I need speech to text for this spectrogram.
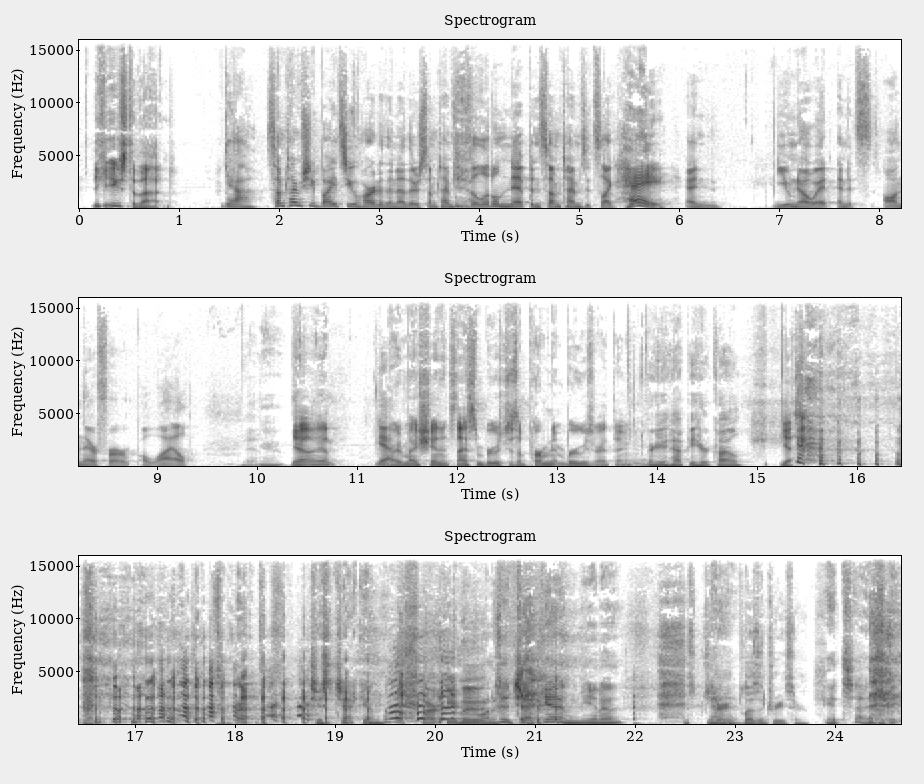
you get used to that. Yeah. Sometimes she bites you harder than others. Sometimes it's a little nip, and sometimes it's like, hey, and you know it, and it's on there for a while. Yeah, yeah. Yeah. Right in my shin. It's nice and bruised. Just a permanent bruise right there. Are you happy here, Kyle? Yes. Just checking. Snarky mood. wanted to check in. You know, Just sharing pleasantries here. it's. Uh, it,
